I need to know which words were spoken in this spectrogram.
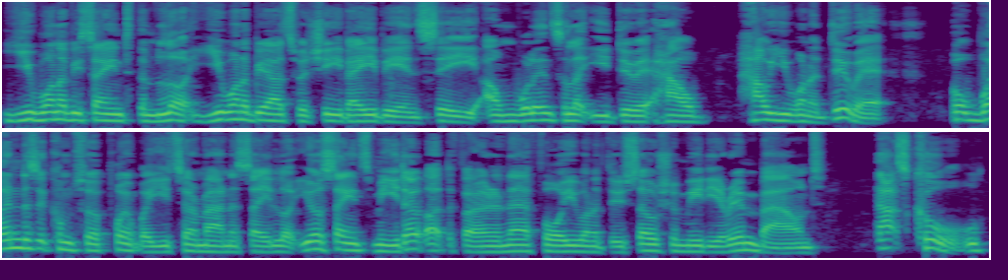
you want to be saying to them, look, you want to be able to achieve A, B, and C. I'm willing to let you do it how how you want to do it. But when does it come to a point where you turn around and say, look, you're saying to me you don't like the phone and therefore you want to do social media inbound? That's cool.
